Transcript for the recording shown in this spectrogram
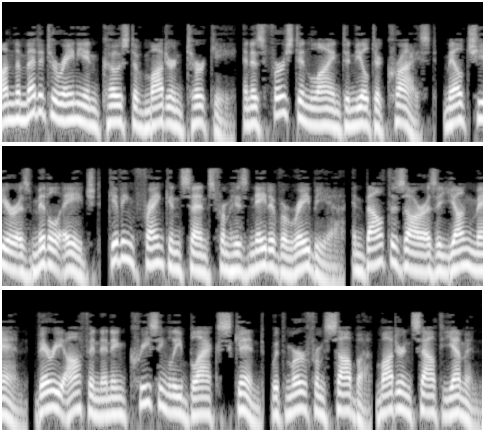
On the Mediterranean coast of modern Turkey, and is first in line to kneel to Christ, Melchior is middle-aged, giving frankincense from his native Arabia, and Balthazar is a young man, very often and increasingly black-skinned, with myrrh from Saba modern South Yemen.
